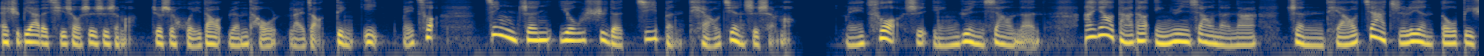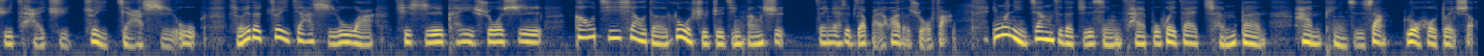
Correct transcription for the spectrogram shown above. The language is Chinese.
，HBR 的起手式是什么？就是回到源头来找定义。没错，竞争优势的基本条件是什么？没错，是营运效能啊！要达到营运效能啊，整条价值链都必须采取最佳食物。所谓的最佳食物啊，其实可以说是高绩效的落实执行方式。这应该是比较白话的说法，因为你这样子的执行，才不会在成本和品质上落后对手。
